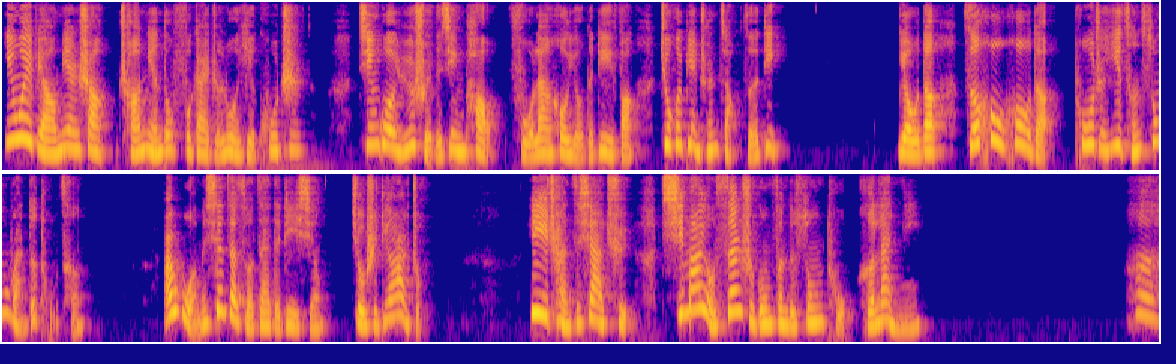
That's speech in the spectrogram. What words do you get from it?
因为表面上常年都覆盖着落叶枯枝，经过雨水的浸泡腐烂后，有的地方就会变成沼泽地，有的则厚厚的铺着一层松软的土层。而我们现在所在的地形就是第二种，一铲子下去，起码有三十公分的松土和烂泥。唉，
